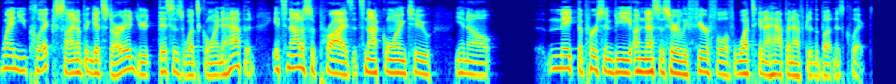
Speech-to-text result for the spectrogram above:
when you click sign up and get started, this is what's going to happen. It's not a surprise. It's not going to, you know, make the person be unnecessarily fearful of what's going to happen after the button is clicked.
